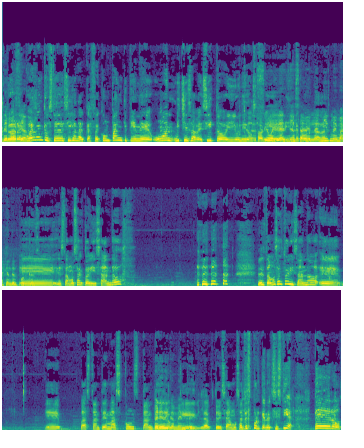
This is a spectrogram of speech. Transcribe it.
Pero recuerden que ustedes sigan al café con pan que tiene un Michi Sabecito y un dinosaurio bailarín ya saben, la misma imagen del podcast. Eh, estamos actualizando. Le estamos actualizando eh, eh, bastante más constante de lo que la actualizábamos antes porque no existía. Pero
